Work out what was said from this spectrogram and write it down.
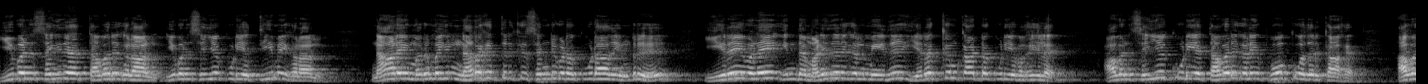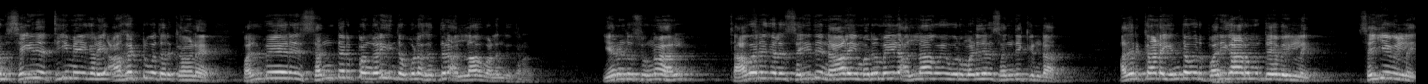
இவன் செய்த தவறுகளால் இவன் செய்யக்கூடிய தீமைகளால் நாளை மறுமையில் நரகத்திற்கு சென்றுவிடக் கூடாது என்று இறைவனே இந்த மனிதர்கள் மீது இரக்கம் காட்டக்கூடிய வகையில் அவன் செய்யக்கூடிய தவறுகளை போக்குவதற்காக அவன் செய்த தீமைகளை அகற்றுவதற்கான பல்வேறு சந்தர்ப்பங்களை இந்த உலகத்தில் அல்லாஹ் வழங்குகிறான். ஏனென்று சொன்னால் தவறுகளை செய்து நாளை மறுமையில் அல்லாஹுவை ஒரு மனிதன் சந்திக்கின்றார் அதற்கான எந்த ஒரு பரிகாரமும் தேவையில்லை செய்யவில்லை.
